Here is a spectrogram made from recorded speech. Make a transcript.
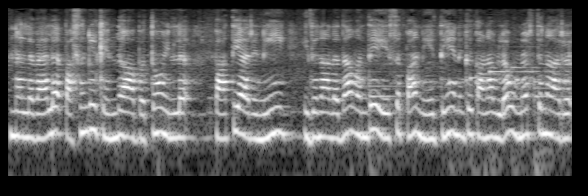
நல்ல வேலை பசங்களுக்கு எந்த ஆபத்தும் இல்லை. பாத்தியாரு நீ? இதனால தான் வந்து ஏசப்பா நேத்தே எனக்கு கனவுல உணர்த்தினாரு.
